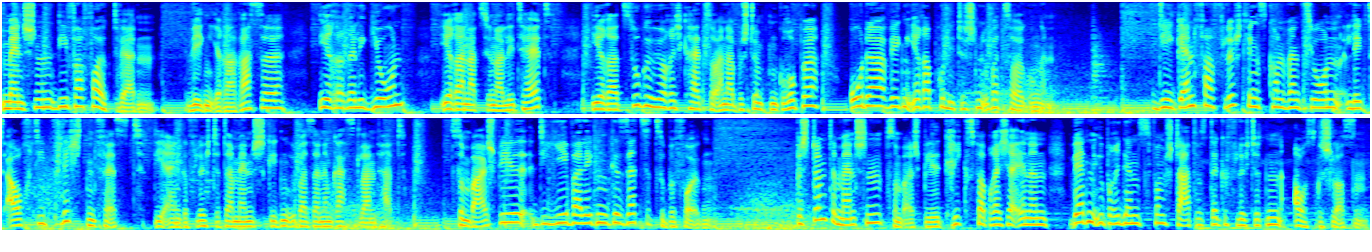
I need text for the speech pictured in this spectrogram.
Menschen, die verfolgt werden, wegen ihrer Rasse, ihrer Religion, ihrer Nationalität, ihrer Zugehörigkeit zu einer bestimmten Gruppe oder wegen ihrer politischen Überzeugungen. Die Genfer Flüchtlingskonvention legt auch die Pflichten fest, die ein geflüchteter Mensch gegenüber seinem Gastland hat. Zum Beispiel die jeweiligen Gesetze zu befolgen. Bestimmte Menschen, zum Beispiel KriegsverbrecherInnen, werden übrigens vom Status der Geflüchteten ausgeschlossen.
